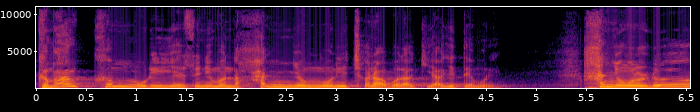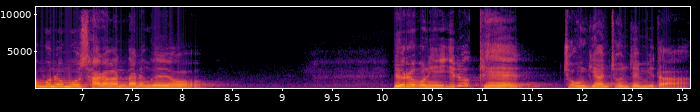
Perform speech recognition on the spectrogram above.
그만큼 우리 예수님은 한 영혼이 천하보다 귀하기 때문에 한 영혼을 너무너무 사랑한다는 거예요. 여러분이 이렇게 존귀한 존재입니다.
